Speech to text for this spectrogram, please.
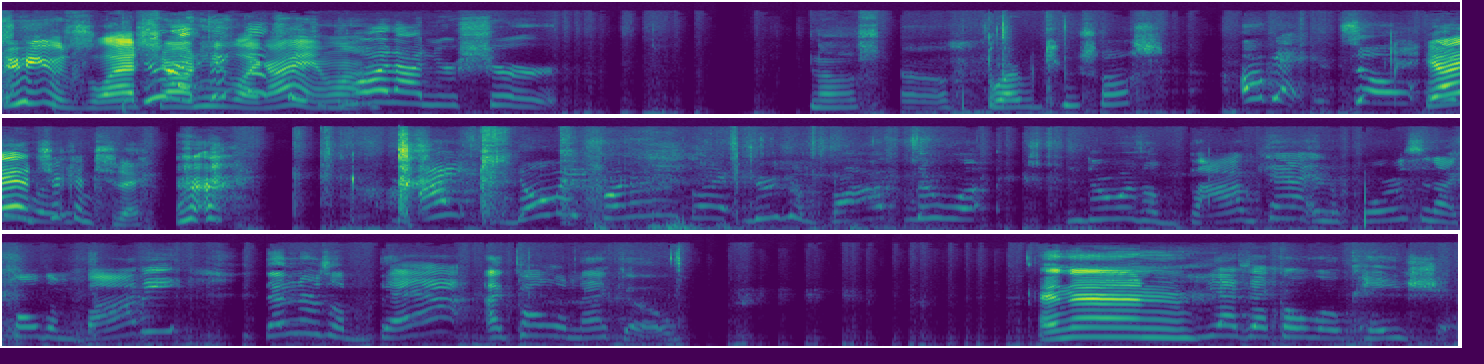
Dude, he was latched Dude, on. He's like, I ain't blood lying. on your shirt. No, Oh. barbecue sauce. Okay, so Yeah, I had chicken today. I don't make fun of me, but there's a box. There was there was a bobcat in the forest, and I called him Bobby. Then there's a bat. I call him Echo. And then He has echolocation.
